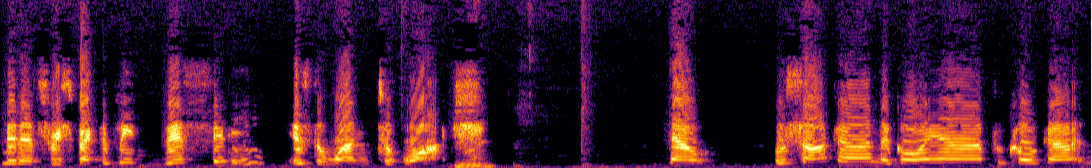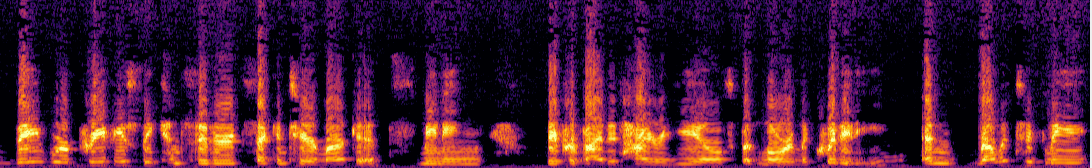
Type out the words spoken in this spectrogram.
minutes, respectively, this city is the one to watch. Mm-hmm. Now, Osaka, Nagoya, Fukuoka, they were previously considered second tier markets, meaning they provided higher yields but lower liquidity and relatively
